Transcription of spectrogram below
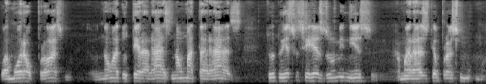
o amor ao próximo, não adulterarás, não matarás, tudo isso se resume nisso. Amarás o teu próximo.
